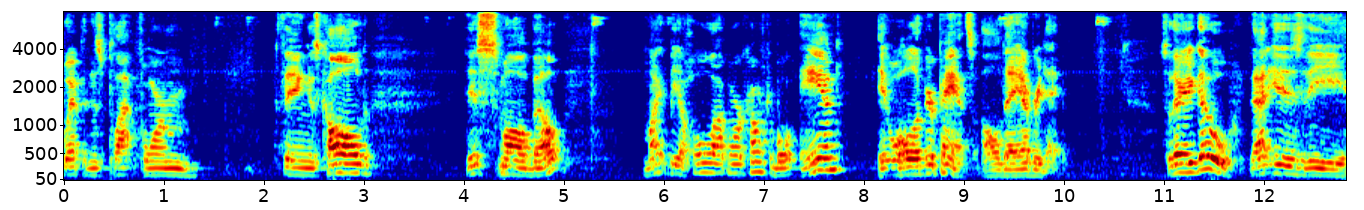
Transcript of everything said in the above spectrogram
weapons platform thing is called, this small belt might be a whole lot more comfortable and it will hold up your pants all day, every day. So there you go. That is the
